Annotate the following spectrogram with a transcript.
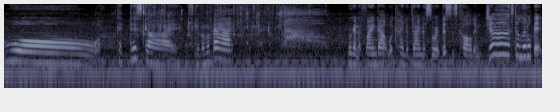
Whoa. Look at this guy. Let's give him a bath. We're gonna find out what kind of dinosaur this is called in just a little bit.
